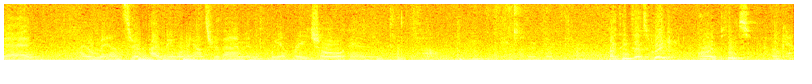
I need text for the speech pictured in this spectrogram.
then I will answer, I'm able to answer them, and we have Rachel and um, other folks here. I think that's great. All right, please. Okay.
